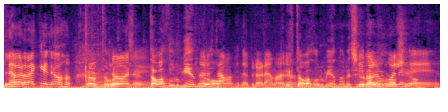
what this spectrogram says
la verdad que no. Claro, estaba- no, no. ¿Estabas durmiendo? No, no estábamos viendo el programa, no. ¿Estabas durmiendo en ese Vimos horario, los goles Rocío? de...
